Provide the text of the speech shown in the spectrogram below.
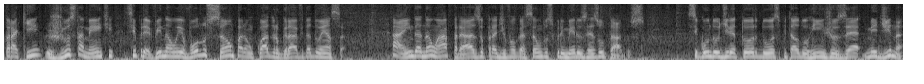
para que, justamente, se previna uma evolução para um quadro grave da doença. Ainda não há prazo para a divulgação dos primeiros resultados. Segundo o diretor do Hospital do Rim, José Medina,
